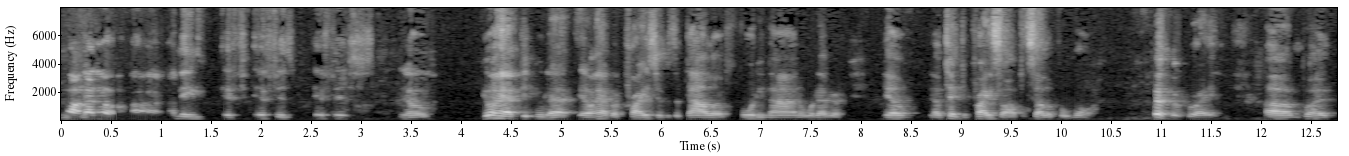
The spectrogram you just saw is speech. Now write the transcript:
No, no, no. I mean, if if it's if it's you know, you'll have people that they'll have a price if it's a dollar forty nine or whatever. They'll they'll take the price off and sell it for more, right? Um, but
